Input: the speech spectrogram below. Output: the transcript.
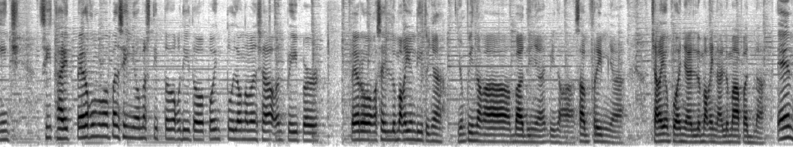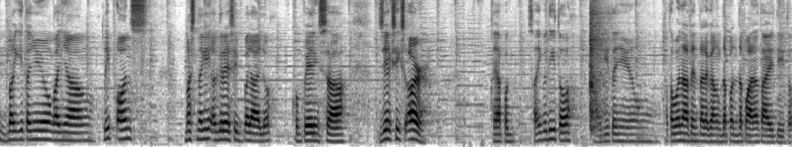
inch seat height. Pero kung mapapansin nyo, mas tiptoe ako dito. 0.2 lang naman siya on paper. Pero kasi lumaki yung dito niya. Yung pinaka body niya, yung pinaka subframe niya. Tsaka yung upuan niya, lumaki na, lumapad na. And makikita nyo yung kanyang clip-ons. Mas naging aggressive palalo comparing sa ZX6R. Kaya pag sakay ko dito, makikita niyo yung katawan natin talagang dapan-dapa na tayo dito.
